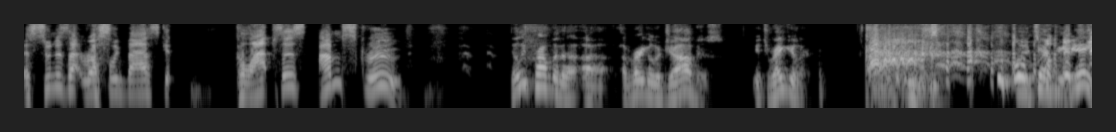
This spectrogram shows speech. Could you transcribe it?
as soon as that wrestling basket collapses, I'm screwed. The only problem with a, a, a regular job is it's regular. it's every day.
